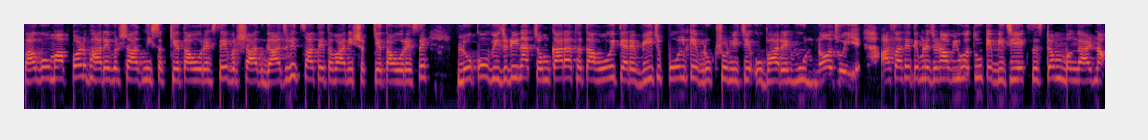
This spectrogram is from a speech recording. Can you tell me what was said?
ભાગોમાં પણ ભારે વરસાદની શક્યતાઓ રહેશે. વરસાદ ગાજવીજ સાથે થવાની શક્યતાઓ રહેશે. લોકો વીજળીના ચમકારા થતા હોય ત્યારે વીજ પોલ કે વૃક્ષો નીચે ઊભા રહેવું ન જોઈએ. આ સાથે તેમણે જણાવ્યું હતું કે બીજી એક સિસ્ટમ બંગાળના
